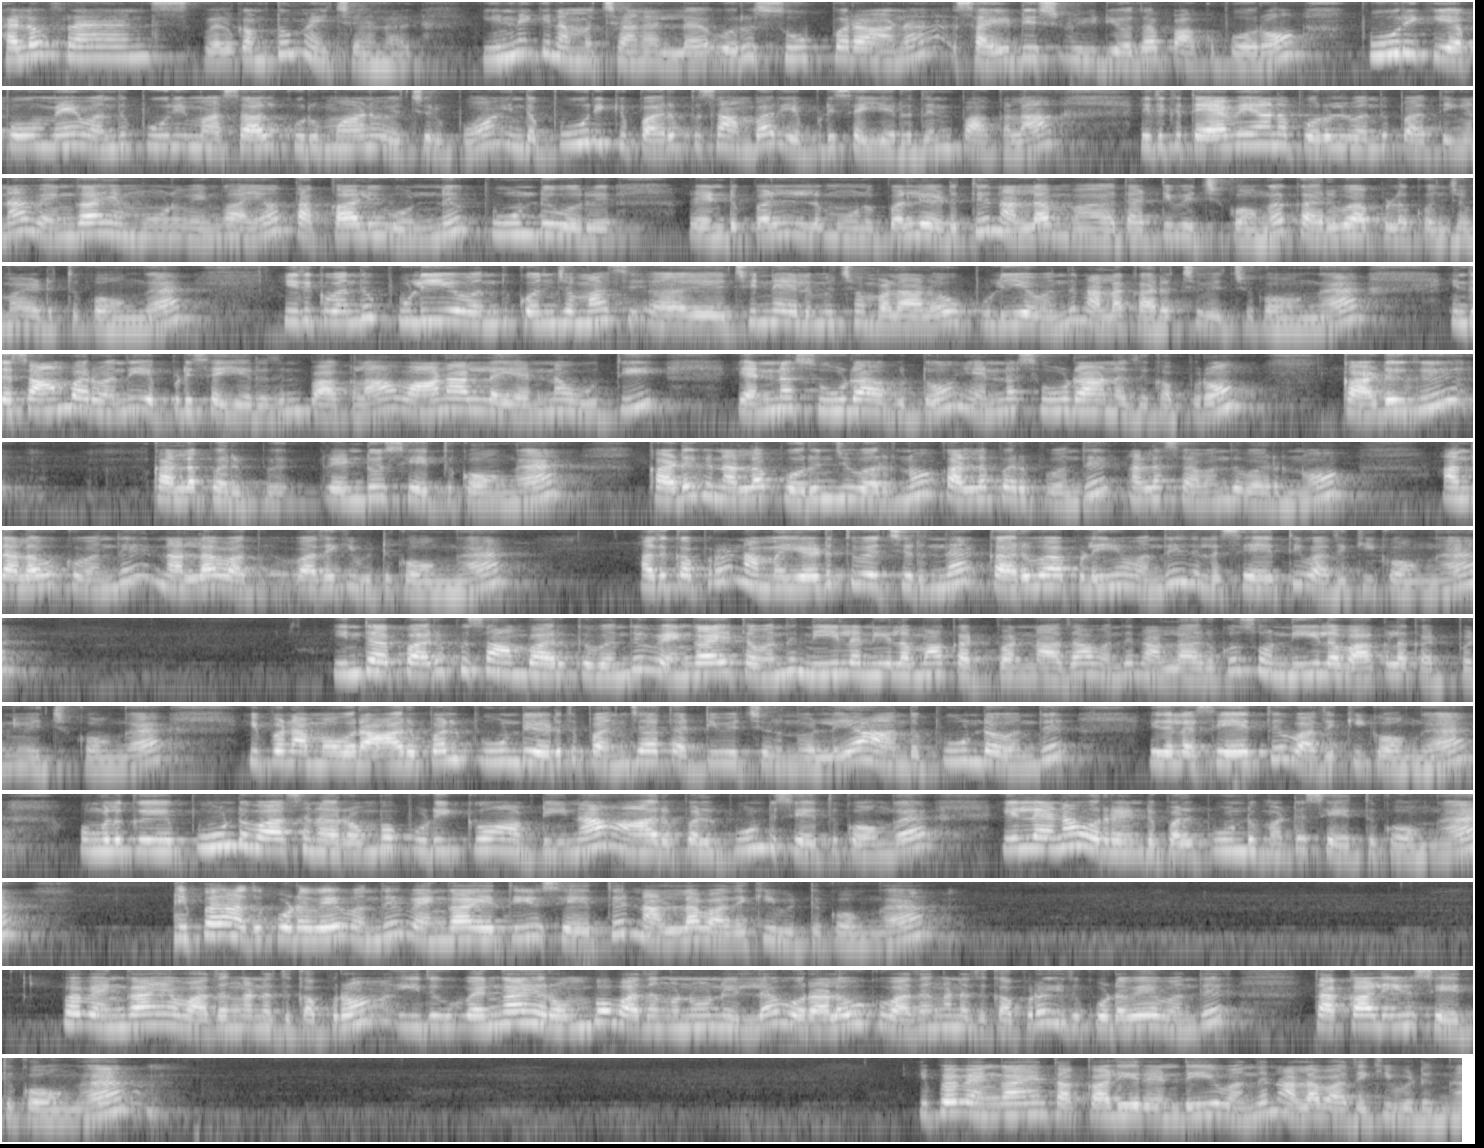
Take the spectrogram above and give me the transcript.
Hello friends welcome to my channel இன்றைக்கி நம்ம சேனலில் ஒரு சூப்பரான சைட் டிஷ் வீடியோ தான் பார்க்க போகிறோம் பூரிக்கு எப்போவுமே வந்து பூரி மசால் குருமான்னு வச்சுருப்போம். இந்த பூரிக்கு பருப்பு சாம்பார் எப்படி செய்யறதுன்னு பார்க்கலாம். இதுக்கு தேவையான பொருள் வந்து பார்த்திங்கன்னா வெங்காயம் மூணு வெங்காயம் தக்காளி ஒன்று பூண்டு ஒரு ரெண்டு பல் இல்லை மூணு பல் எடுத்து நல்லா ம- தட்டி வச்சுக்கோங்க. கருவேப்பிலை கொஞ்சமாக எடுத்துக்கோங்க. இதுக்கு வந்து புளியை வந்து கொஞ்சமாக சி- சின்ன எலுமிச்சம்பழம் அளவு புளியை வந்து நல்லா கரைச்சி வச்சுக்கோங்க. இந்த சாம்பார் வந்து எப்படி செய்கிறதுன்னு பார்க்கலாம். வானாலில் எண்ணெய் ஊற்றி எண்ணெய் சூடாகட்டும். எண்ணெய் சூடானதுக்கப்புறம் கடுகு கடலப்பருப்பு ரெண்டும் சேர்த்துக்கோங்க. கடுகு நல்லா பொறிஞ்சு வரணும். கடலப்பருப்பு வந்து நல்லா செவந்து வரணும். அந்த அளவுக்கு வந்து நல்லா வத வதக்கி விட்டுக்கோங்க. அதுக்கப்புறம் நம்ம எடுத்து வச்சுருந்த கருவேப்பிலையும் வந்து இதில் சேர்த்து வதக்கிக்கோங்க. இந்த பருப்பு சாம்பாருக்கு வந்து வெங்காயத்தை வந்து நீள நீளமாக கட் பண்ணால் தான் வந்து நல்லாயிருக்கும். ஸோ நீல வாக்கில் கட் பண்ணி வச்சுக்கோங்க. இப்போ நம்ம ஒரு ஆறு பல் பூண்டு எடுத்து பஞ்சாக தட்டி வச்சுருந்தோம் இல்லையா? அந்த பூண்டை வந்து இதில் சேர்த்து வதக்கிக்கோங்க. உங்களுக்கு பூண்டு வாசனை ரொம்ப பிடிக்கும் அப்படின்னா ஆறு பல் பூண்டு சேர்த்துக்கோங்க. இல்லைன்னா ஒரு ரெண்டு பல் பூண்டு மட்டும் சேர்த்துக்கோங்க. இப்போ அது கூடவே வந்து வெங்காயத்தையும் சேர்த்து நல்லா வதக்கி விட்டுக்கோங்க. இப்போ வெங்காயம் வதங்கினதுக்கப்புறம் இது வெங்காயம் ரொம்ப வதங்கணும்னு இல்லை ஓரளவுக்கு வதங்கினதுக்கப்புறம் இது கூடவே வந்து தக்காளியும் சேர்த்துக்கோங்க. இப்போ வெங்காயம் தக்காளி ரெண்டையும் வந்து நல்லா வதக்கி விடுங்க.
